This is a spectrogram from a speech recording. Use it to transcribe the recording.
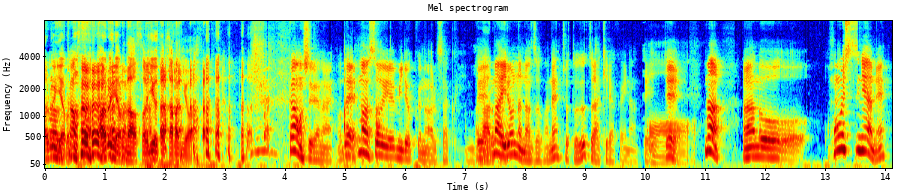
あるんやろな。あるんやろな。それ言うたからには。かもしれないので、まあそういう魅力のある作品でまあいろんな謎がねちょっとずつ明らかになっていてあまああの本質にはね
